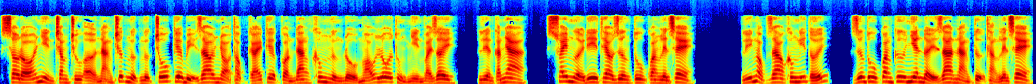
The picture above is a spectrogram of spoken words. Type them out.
sau đó nhìn chăm chú ở nàng trước ngực ngực chỗ kia bị dao nhỏ thọc cái kia còn đang không ngừng đổ máu lô thủng nhìn vài giây, liền cắn nha, xoay người đi theo Dương Tu Quang lên xe. Lý Ngọc Giao không nghĩ tới, Dương Tu Quang cư nhiên đẩy ra nàng tự thẳng lên xe.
